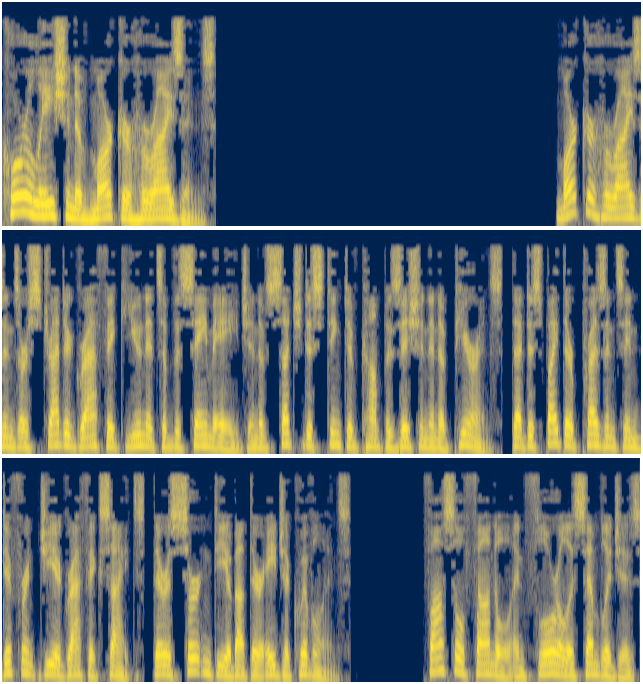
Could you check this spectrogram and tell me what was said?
Correlation of marker horizons Marker horizons are stratigraphic units of the same age and of such distinctive composition and appearance, that despite their presence in different geographic sites, there is certainty about their age equivalence. Fossil faunal and floral assemblages,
